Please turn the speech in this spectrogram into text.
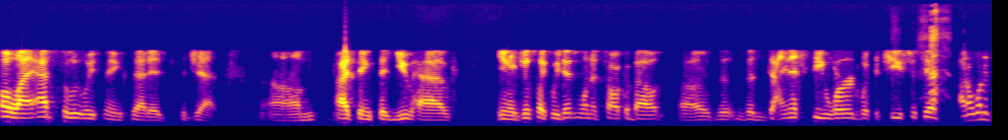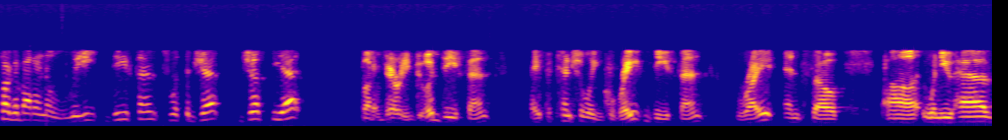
Oh, I absolutely think that it's the Jets. Um, I think that you have, you know, just like we didn't want to talk about uh, the the dynasty word with the Chiefs just yet. I don't want to talk about an elite defense with the Jets just yet, but a very good defense, a potentially great defense, right? And so uh, when you have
